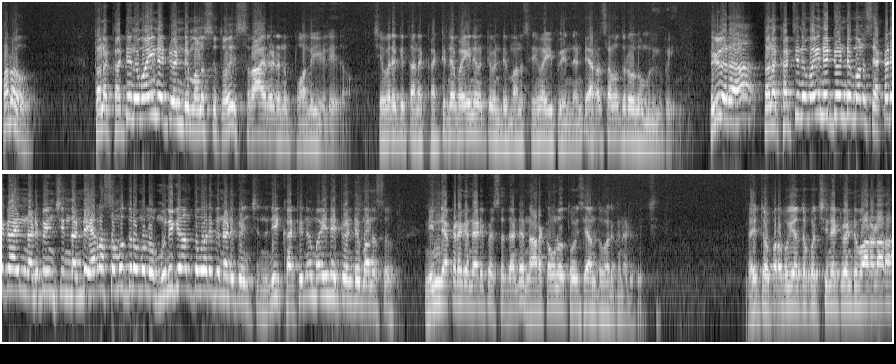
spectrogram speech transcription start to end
ఫరో తన కఠినమైనటువంటి మనస్సుతో ఇస్రాయలులను పోనీయలేదు చివరికి తన కఠినమైనటువంటి మనసు ఏమైపోయిందంటే ఎర్ర సముద్రంలో మునిగిపోయింది. పిల్లరా తన కఠినమైనటువంటి మనసు ఎక్కడికి ఆయన నడిపించిందంటే ఎర్ర సముద్రంలో మునిగేంత వరకు నడిపించింది. నీ కఠినమైనటువంటి మనసు నిన్ను ఎక్కడికి నడిపిస్తుంది అంటే నరకంలో తోసేంత వరకు నడిపించింది. దయతో ప్రభు యొద్దకు వచ్చినటువంటి వారలారా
